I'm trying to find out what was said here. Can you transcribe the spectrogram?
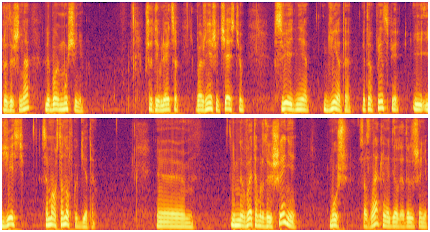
разрешена любому мужчине. Потому что это является важнейшей частью сведения гетто. Это, в принципе, и есть сама установка гетто. Эм, именно в этом разрешении муж сознательно делает это разрешение,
